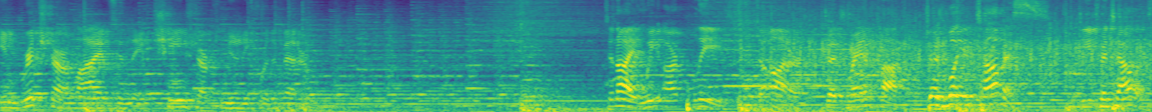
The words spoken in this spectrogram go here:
enriched our lives, and they've changed our community for the better. Tonight, we are pleased to honor Judge Rand Hoch, Judge William Thomas, Dee Trentalis,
